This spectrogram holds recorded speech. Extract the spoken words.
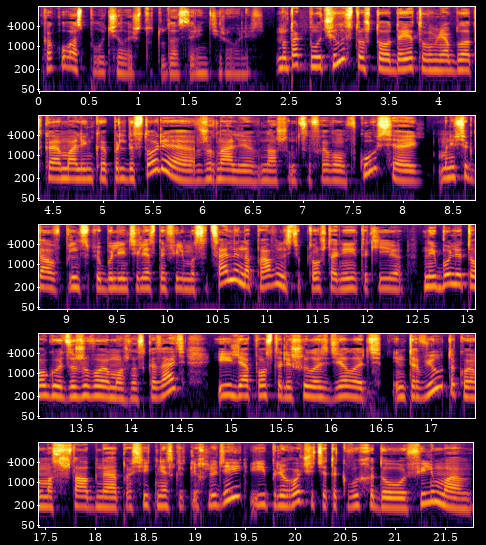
Как у вас получилось, что туда сориентировались? Ну, так получилось то, что до этого у меня была такая маленькая предыстория в журнале в нашем цифровом в курсе. Мне всегда, в принципе, были интересны фильмы социальной направленности, потому что они такие наиболее трогают за живое, можно сказать. И я просто решила сделать интервью такое масштабное, опросить нескольких людей и приурочить это к выходу фильма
